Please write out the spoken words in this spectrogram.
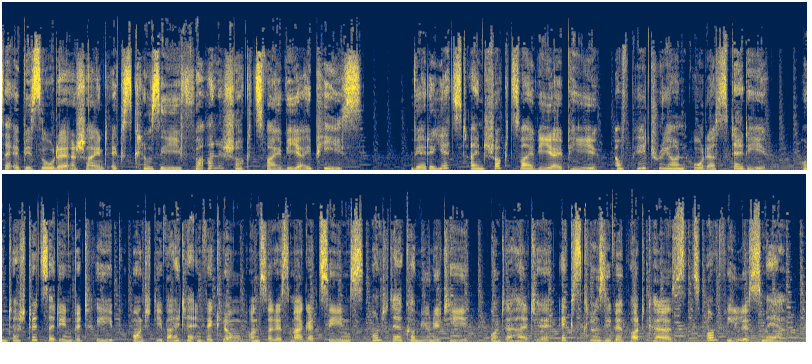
Diese Episode erscheint exklusiv für alle Shock 2 VIPs. Werde jetzt ein Shock 2 VIP auf Patreon oder Steady. Unterstütze den Betrieb und die Weiterentwicklung unseres Magazins und der Community, unterhalte exklusive Podcasts und vieles mehr.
